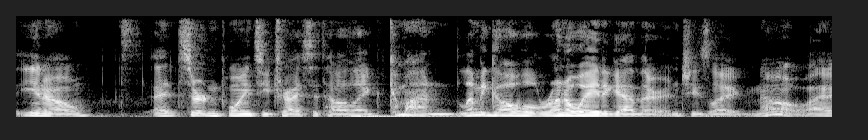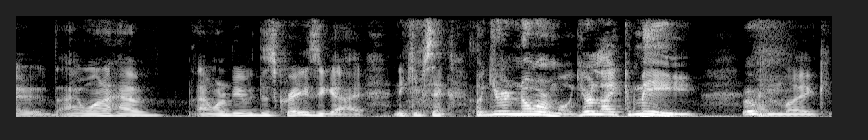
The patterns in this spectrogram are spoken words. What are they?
you know at certain points he tries to tell like come on let me go we'll run away together. And she's like no i i want to have i want to be with this crazy guy. And he keeps saying but you're normal you're like me. And like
